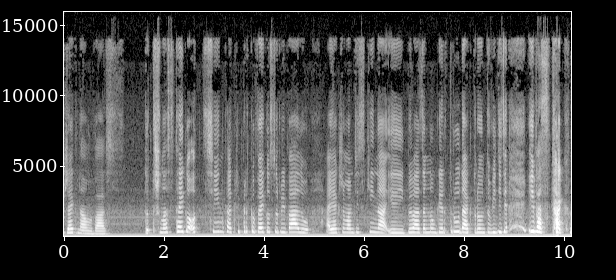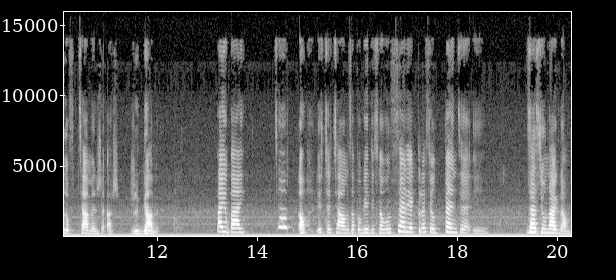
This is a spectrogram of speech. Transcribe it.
Żegnam was do 13 odcinka creeperkowego survivalu. A jakże mam dziś skina i była ze mną Gertruda, którą tu widzicie i was tak lufciamy, że aż żygamy. Bye bye. Ciao. O, jeszcze chciałam zapowiedzieć nową serię, która się odbędzie i zaraz ją nagram.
